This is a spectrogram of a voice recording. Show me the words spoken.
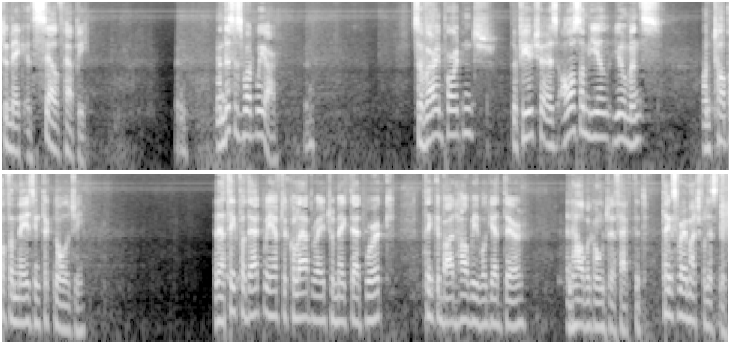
to make itself happy. And this is what we are. So, very important the future is awesome humans on top of amazing technology. And I think for that we have to collaborate to make that work, think about how we will get there and how we're going to affect it. Thanks very much for listening.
